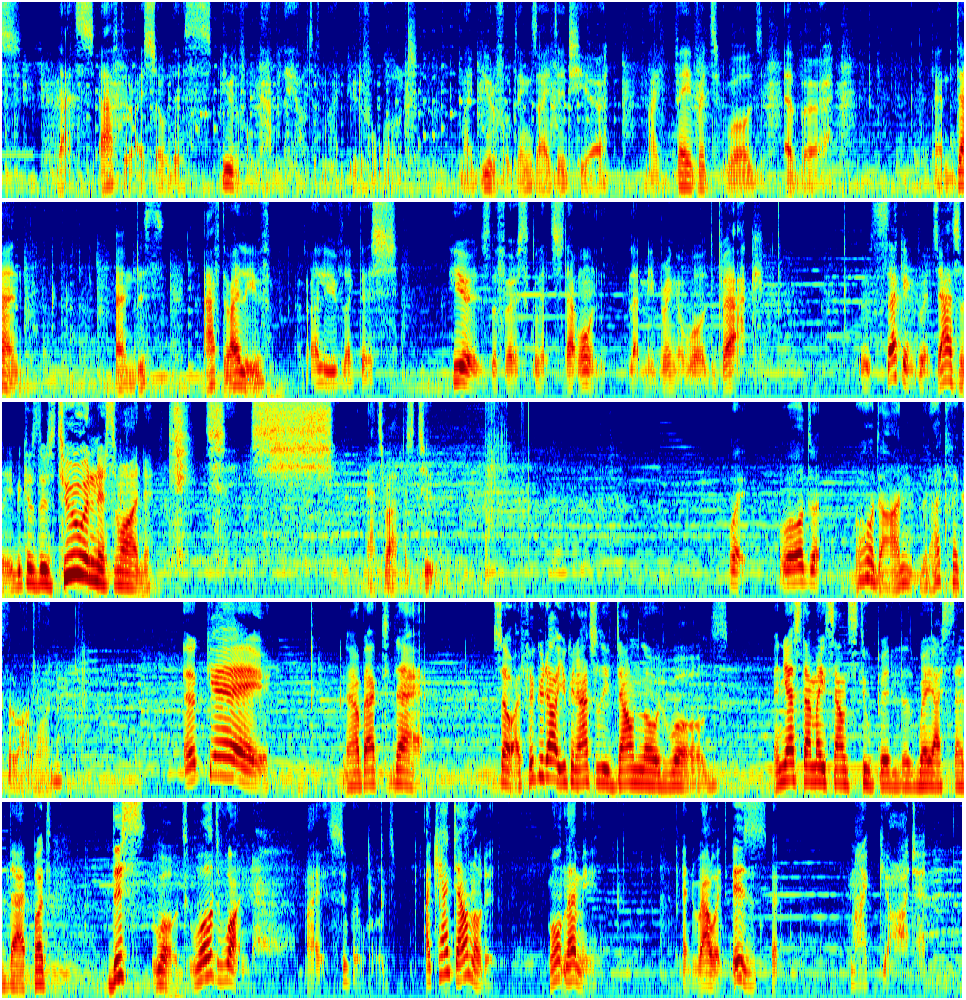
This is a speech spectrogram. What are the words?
that's after I show this beautiful map layout of my beautiful world. My beautiful things I did here. My favorite world ever and then and this after I leave after I leave like this. Here's the first glitch that won't let me bring a world back. The second glitch actually because there's two in this one. That's right there's two wait world Hold on, did I click the wrong one? Okay. Now back to that. So, I figured out you can actually download worlds. And yes, that may sound stupid the way I said that, but this world, World 1, my super world, I can't download it. Won't let me. And wow, it is. My god.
